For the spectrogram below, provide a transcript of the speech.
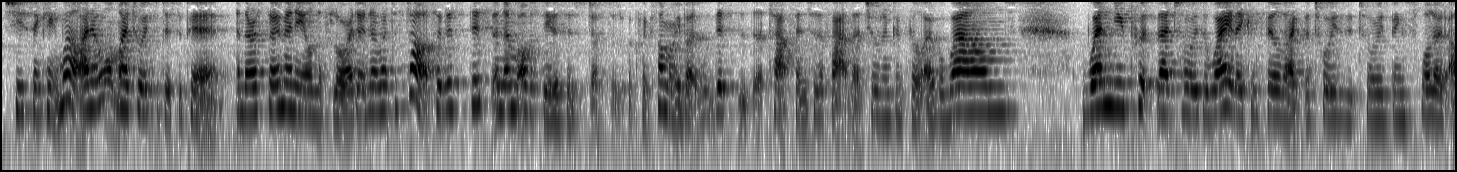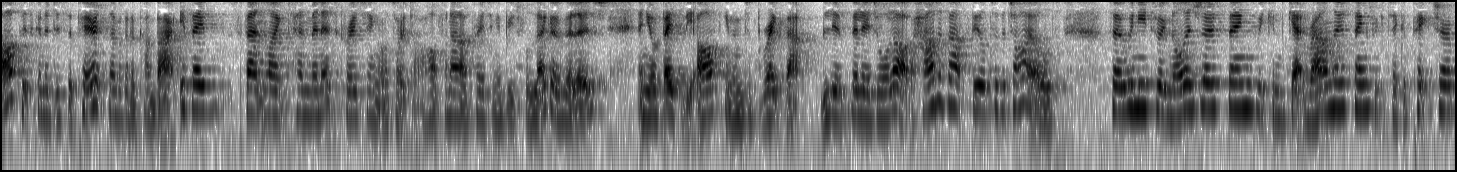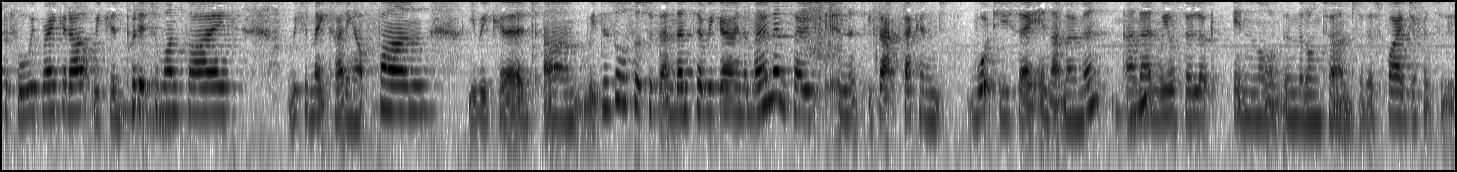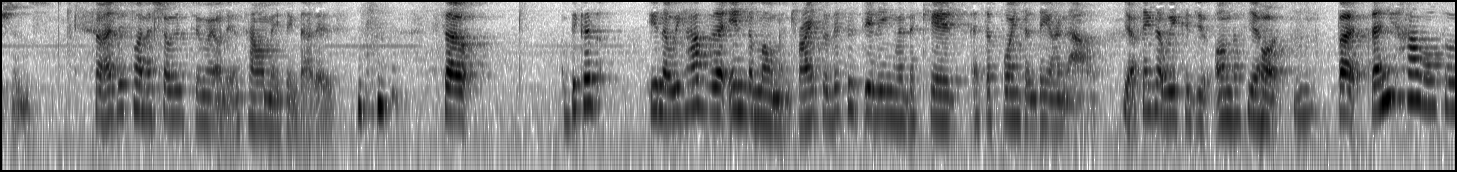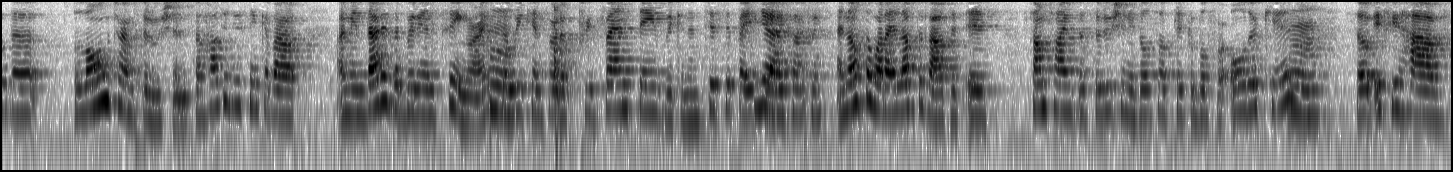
she's thinking, well, I don't want my toys to disappear, and there are so many on the floor, I don't know where to start. So this, this, and then obviously this is just a, a quick summary, but this taps into the fact that children can feel overwhelmed. When you put their toys away, they can feel like the toys, the toys being swallowed up. It's going to disappear. It's never going to come back. If they've spent like ten minutes creating, or sorry, half an hour creating a beautiful Lego village, and you're basically asking them to break that village all up, how does that feel to the child? So we need to acknowledge those things. We can get around those things. We could take a picture before we break it up. We could put it to mm. one side. We could make tidying up fun. We could. Um, we, there's all sorts of, and then so we go in the moment. So in the exact second, what do you say in that moment? Mm-hmm. And then we also look in long in the long term. So there's five different solutions. So I just want to show this to my audience how amazing that is. so because you know we have the in the moment, right? So this is dealing with the kids at the point that they are now yeah. things that we could do on the spot. Yeah. Mm-hmm. But then you have also the long term solutions. So, how did you think about? I mean, that is a brilliant thing, right? Mm. So we can sort of prevent things, we can anticipate yeah, things. exactly. And also, what I loved about it is sometimes the solution is also applicable for older kids. Mm. So if you have,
